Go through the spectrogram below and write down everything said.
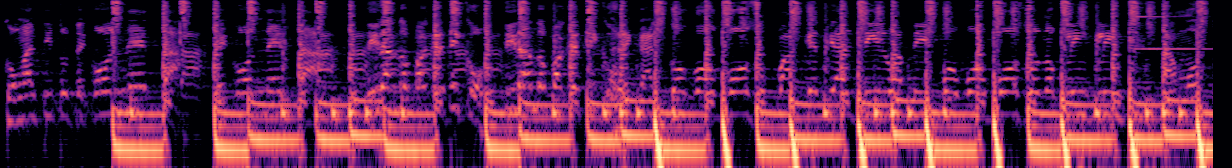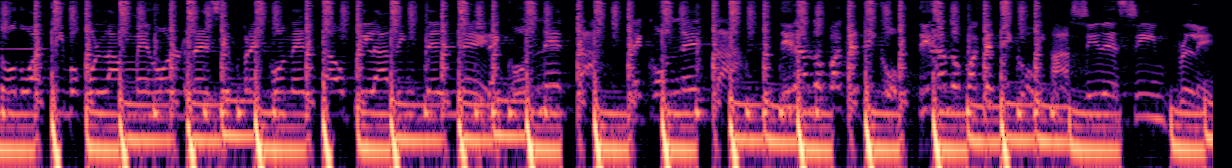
Con altitud te conecta, conecta. Tirando paquetico, tirando paquetico. Recargo gogoso, paquete al tiro, activo, boboso, no clean, clean. Estamos todos activos con la mejor red, siempre conectado, pila de internet. Te conecta, te conecta. Tirando paquetico, paquetico. Así de simple,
